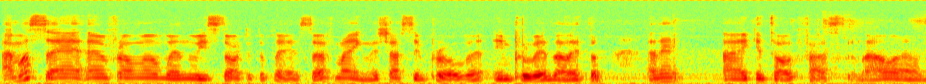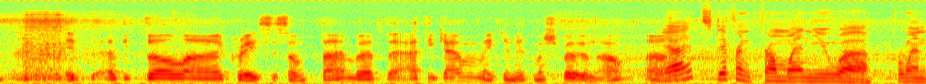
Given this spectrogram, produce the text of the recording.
I must say, uh, from uh, when we started to play and stuff, my English has improved, improved a little. I think I can talk faster now. Um, it's a little uh, crazy sometimes, but uh, I think I'm making it much better now. Uh, Yeah, it's different from when you uh for when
